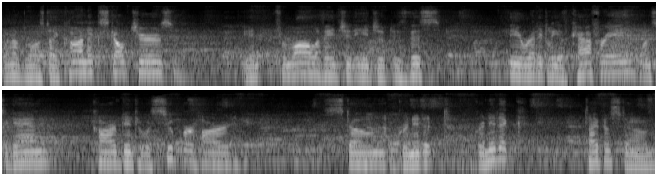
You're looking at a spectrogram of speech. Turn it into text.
One of the most iconic sculptures in, from all of ancient Egypt is this theoretically of Khafre, once again, carved into a super hard stone, granitic, granitic type of stone.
